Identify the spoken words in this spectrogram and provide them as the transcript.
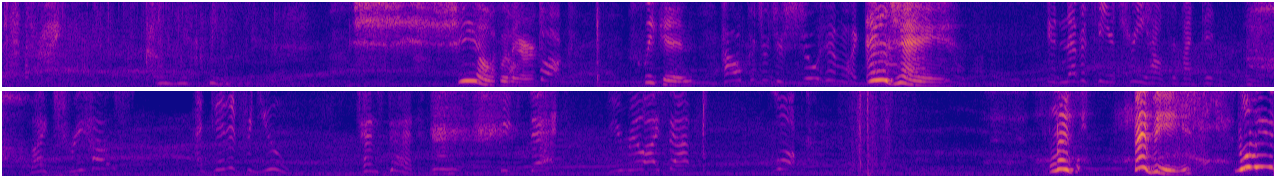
That's right. Come with me. She over there Fuck. tweaking. How could you just shoot him like AJ! You'd never see your treehouse if I didn't. My treehouse? I did it for you. Tenn's dead. He's dead. Do you realize that? Look. Like, baby, what were you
